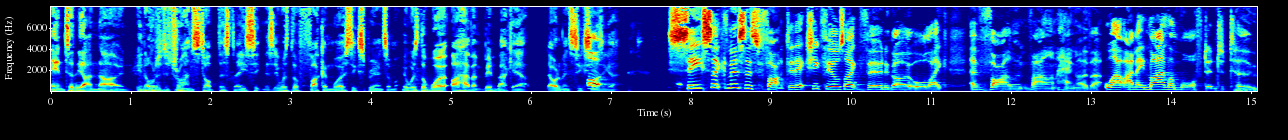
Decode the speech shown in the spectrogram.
into the unknown, in order to try and stop the seasickness. It was the fucking worst experience. It was the worst. I haven't been back out. That would have been six years Oh. ago. Seasickness is fucked. It actually feels like vertigo or like a violent, violent hangover. Well, I mean, mine were morphed into two.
